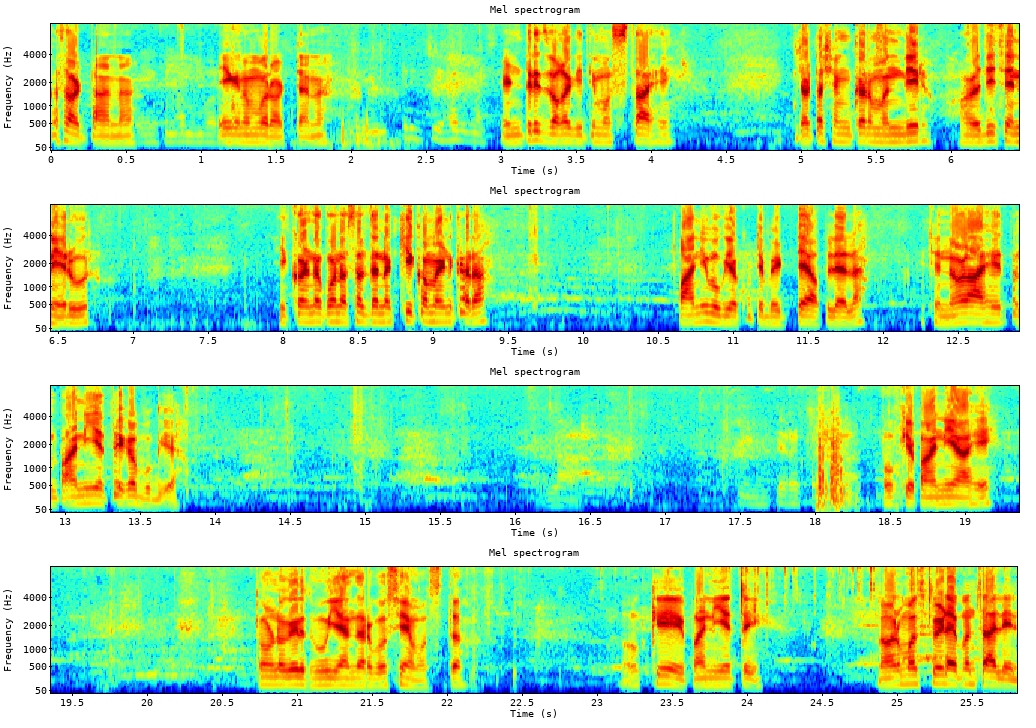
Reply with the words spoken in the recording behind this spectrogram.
कसं वाटतं ना एक नंबर. एक नंबर वाटतं ना? एंट्रीची हल मस्त. एंट्रीच बघा किती मस्त आहे. जटाशंकर मंदिर हळदीचे नेरूर. इकडनं कोण असेल तर नक्की कमेंट करा. पाणी बघूया कुठे भेटते आपल्याला. इथे नळ आहेत पण पाणी येते का बघूया. ओके पाणी आहे. तोंड वगैरे धुऊया जर बसूया मस्त. ओके पाणी येते नॉर्मल स्पीड आहे पण चालेल.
